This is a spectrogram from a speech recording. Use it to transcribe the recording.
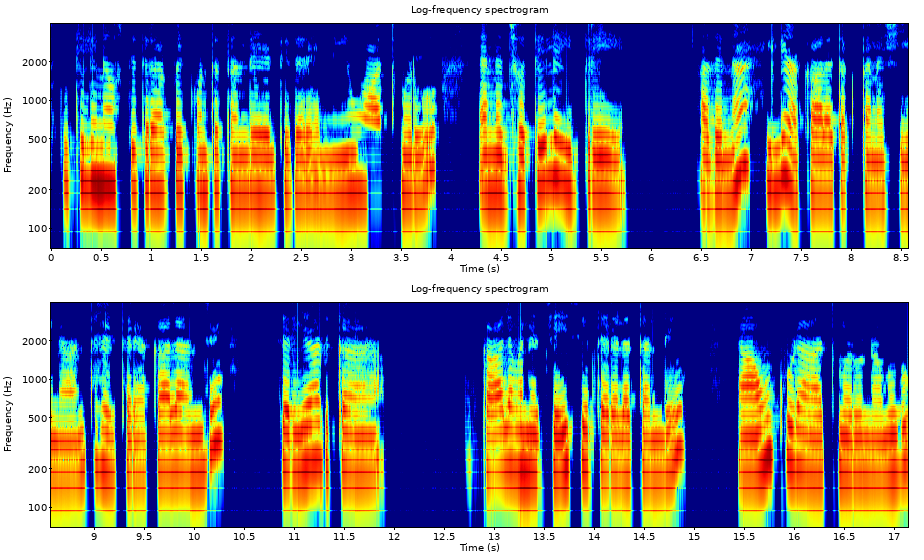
ಸ್ಥಿತಿಲಿ ನಾವು ಸ್ಥಿತರಾಗಬೇಕು ಅಂತ ತಂದೆ ಹೇಳ್ತಿದ್ದಾರೆ. ನೀವು ಆತ್ಮರು, ನನ್ನ ಜೊತೆಲೇ ಇದ್ರಿ ಅದನ್ನ ಇಲ್ಲಿ ಅಕಾಲ ತಕ್ತನ ಶೀನ ಅಂತ ಹೇಳ್ತಾರೆ. ಅಕಾಲ ಅಂದರೆ ಸರಿಯಾದ ಕಾ ಕಾಲವನ್ನು ಜಯಿಸಿರ್ತಾರಲ್ಲ ತಂದೆ, ನಾವು ಕೂಡ ಆತ್ಮರು, ನಮಗೂ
